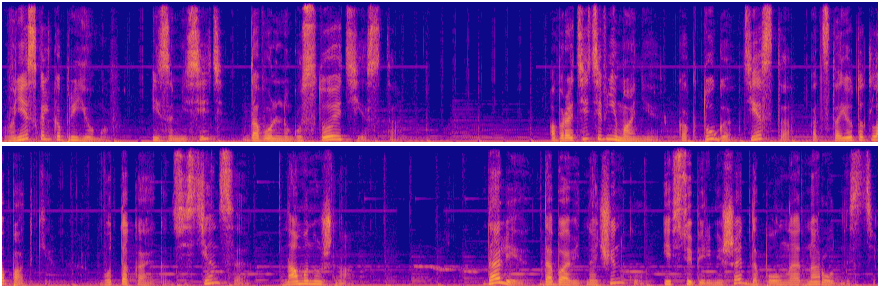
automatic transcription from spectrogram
в несколько приемов и замесить довольно густое тесто. Обратите внимание, как туго тесто отстает от лопатки. Вот такая консистенция нам и нужна. Далее добавить начинку и все перемешать до полной однородности.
